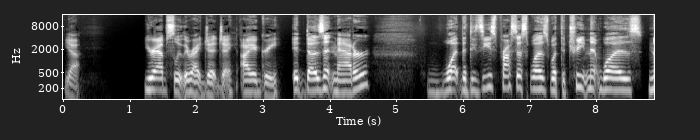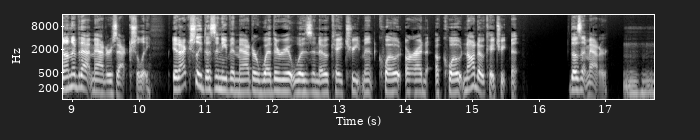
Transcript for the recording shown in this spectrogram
Yeah. You're absolutely right, JJ. I agree. It doesn't matter what the disease process was, what the treatment was. None of that matters, actually. It actually doesn't even matter whether it was an okay treatment quote or an, a quote not okay treatment. Doesn't matter. Mm-hmm.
